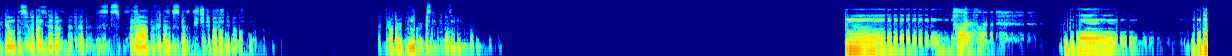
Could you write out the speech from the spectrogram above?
związane sprawy ze wsią. rolnictwem. Mm, tak. Nie, no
